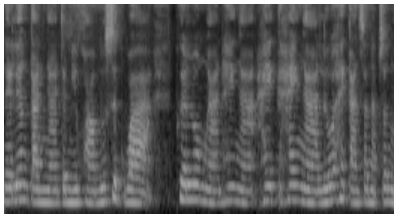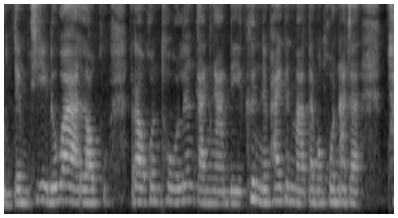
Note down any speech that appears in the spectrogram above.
ในเรื่องการงานจะมีความรู้สึกว่า เพื่อนร่วมงานให้งานให้ให้งานหรือว่าให้การสนับสนุนเต็มที่หรือว่าเราเราคนโทรเรื่องการงานดีขึ้นในไพ่ขึ้นมา แต่บางคนอาจจะท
